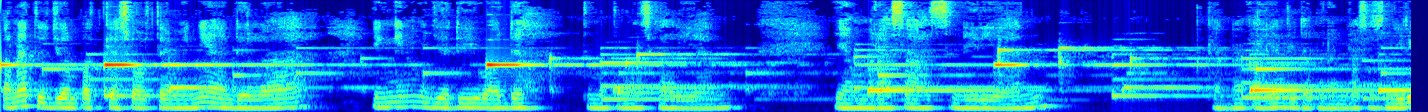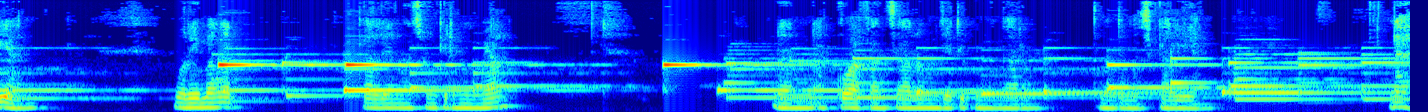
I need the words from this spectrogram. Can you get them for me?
Karena tujuan podcast Soul Time ini adalah ingin menjadi wadah teman-teman sekalian yang merasa sendirian. Karena kalian tidak pernah merasa sendirian. Boleh banget kalian langsung kirim email dan aku akan selalu menjadi pendengar teman-teman sekalian. Nah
